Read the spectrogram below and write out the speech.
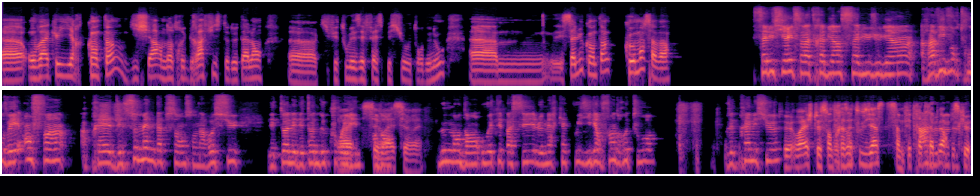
Euh, on va accueillir Quentin Guichard, notre graphiste de talent euh, qui fait tous les effets spéciaux autour de nous. salut Quentin, comment ça va? Salut Cyril, ça va très bien. Salut Julien, ravi de vous retrouver. Enfin, après des semaines d'absence, on a reçu des tonnes et des tonnes de courriers. c'est vrai, c'est vrai. Nous demandant où était passé le Mercat Quiz. Il est en fin de retour. Vous êtes prêts, messieurs? Ouais, je te sens très enthousiaste. Ça me fait très, ah, très peur parce que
